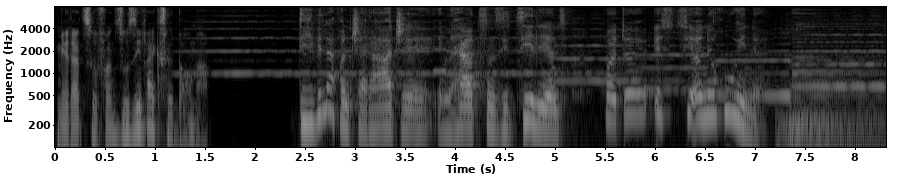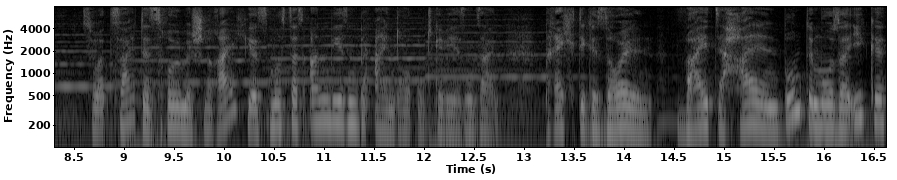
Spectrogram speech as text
Mehr dazu von Susi Weichselbaumer. Die Villa von Cerage im Herzen Siziliens, heute ist sie eine Ruine. Zur Zeit des Römischen Reiches muss das Anwesen beeindruckend gewesen sein. Prächtige Säulen, weite Hallen, bunte Mosaike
